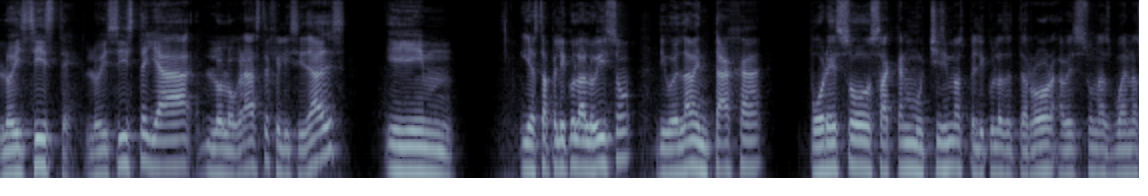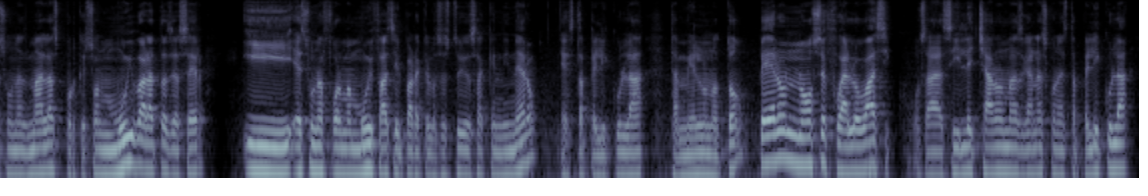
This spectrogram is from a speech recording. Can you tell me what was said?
lo hiciste, lo hiciste, ya lo lograste, felicidades. Y, y esta película lo hizo, digo, es la ventaja. Por eso sacan muchísimas películas de terror, a veces unas buenas, unas malas, porque son muy baratas de hacer y es una forma muy fácil para que los estudios saquen dinero. Esta película también lo notó, pero no se fue a lo básico. O sea, sí le echaron más ganas con esta película.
